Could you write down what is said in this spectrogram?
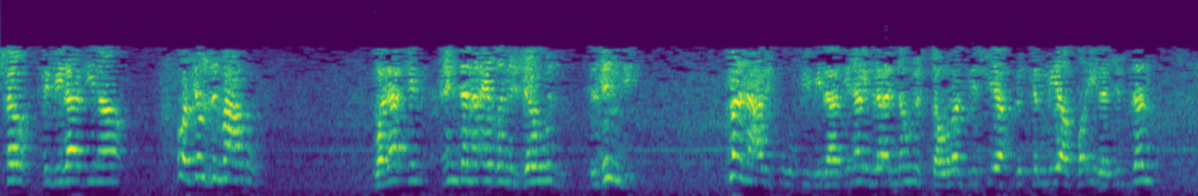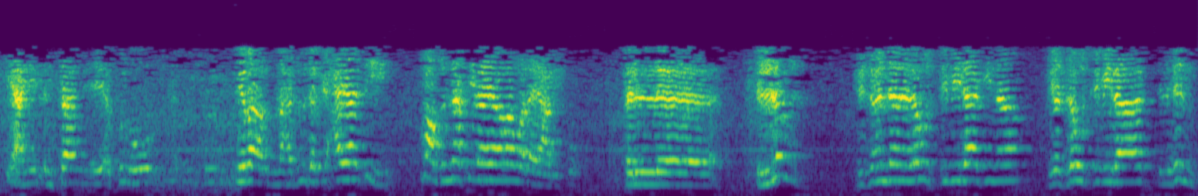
الشرق في بلادنا هو الجوز المعروف. ولكن عندنا أيضا الجوز الهندي. ما نعرفه في بلادنا إلا أنه يستورد بكميات ضئيلة جدا. يعني الإنسان يأكله مرار معدودة في حياته. بعض الناس لا يرى ولا يعرفه. اللوز يوجد عندنا لوز في بلادنا. يوجد لوز في بلاد الهند.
